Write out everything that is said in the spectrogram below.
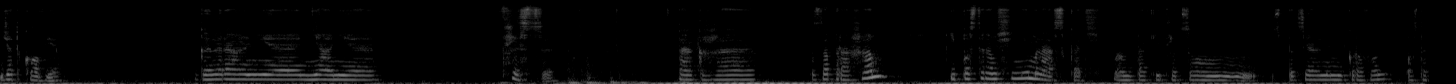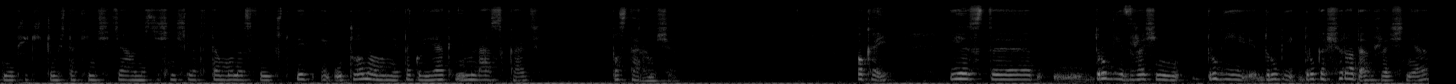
dziadkowie, generalnie nianie, wszyscy. Także zapraszam i postaram się nie mlaskać. Mam taki przed sobą specjalny mikrofon. Ostatnio przed czymś takim siedziałam z 10 lat temu na swoich studiach i uczono mnie tego, jak nie mlaskać. Postaram się. Okay. Jest y, drugi wrzesień, drugi, drugi, druga środa września y,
